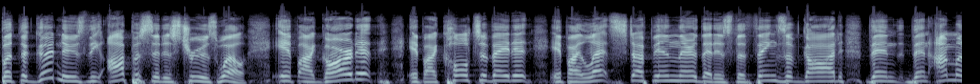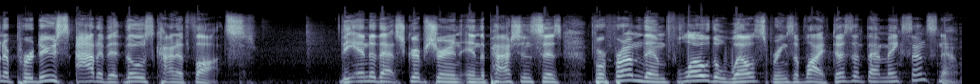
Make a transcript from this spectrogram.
But the good news, the opposite is true as well. If I guard it, if I cultivate it, if I let stuff in there that is the things of God, then, then I'm going to produce out of it those kind of thoughts the end of that scripture in, in the Passion says, For from them flow the well springs of life. Doesn't that make sense now?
